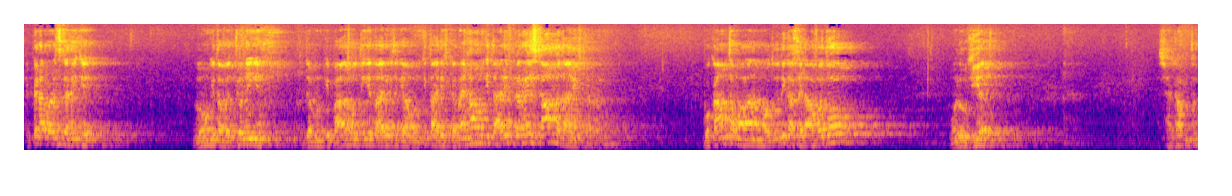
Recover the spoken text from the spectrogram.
कि फिर आप अर्ज़ करें कि लोगों की तवज्जो नहीं है तो जब उनकी बात होती है तारीफ़ से, क्या उनकी तारीफ़ कर रहे हैं? हाँ उनकी तारीफ़ कर रहे हैं, इस काम में तारीफ़ कर रहे हैं। वो काम था मौलाना मौदूदी का खिलाफत हो, मलूकियत। अच्छा काम था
